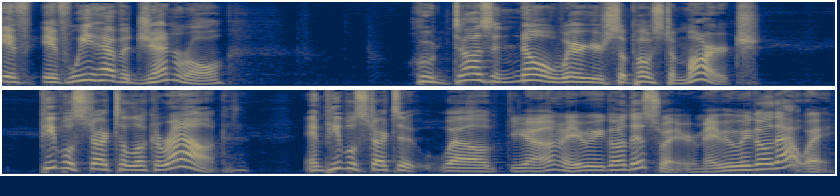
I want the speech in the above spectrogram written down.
If if we have a general who doesn't know where you're supposed to march, people start to look around and people start to, well, yeah, maybe we go this way or maybe we go that way.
